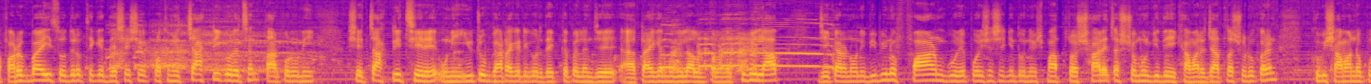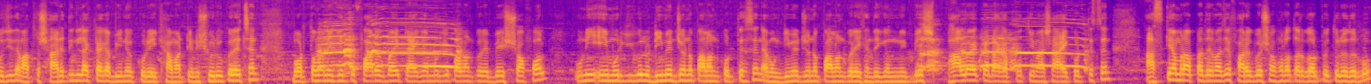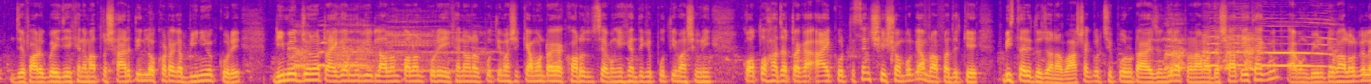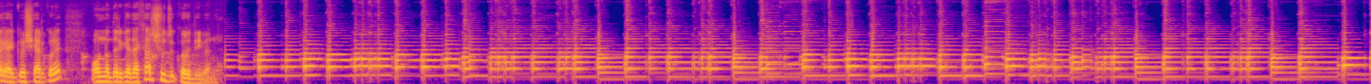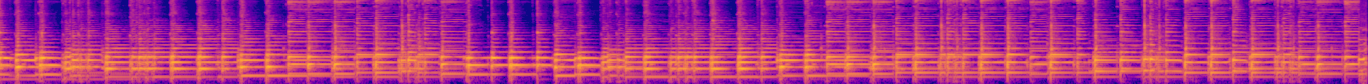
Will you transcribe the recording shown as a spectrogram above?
ফারুক ভাই সৌদি আরব থেকে দেশে এসে প্রথমে চাকরি করেছেন, তারপর উনি সে চাকরি ছেড়ে উনি ইউটিউব ঘাটাঘাটি করে দেখতে পেলেন যে টাইগার মুরগি লালন পালনে খুবই লাভ। যে কারণে উনি বিভিন্ন ফার্ম ঘুরে পরিশেষে কিন্তু উনি মাত্র সাড়ে চারশো মুরগি দিয়ে এই খামারে যাত্রা শুরু করেন। খুবই সামান্য পুঁজিতে মাত্র সাড়ে তিন লাখ টাকা বিনিয়োগ করে এই খামারটি উনি শুরু করেছেন। বর্তমানে কিন্তু ফারুক ভাই টাইগার মুরগি পালন করে বেশ সফল। উনি এই মুরগিগুলো ডিমের জন্য পালন করতেছেন এবং ডিমের জন্য পালন করে এখান থেকে উনি বেশ ভালো একটা টাকা প্রতি মাসে আয় করতেছেন। আজকে আমরা আপনাদের মাঝে ফারুক ভাই সফলতার গল্পই তুলে ধরবো যে ফারুক ভাই যে এখানে মাত্র সাড়ে তিন লক্ষ টাকা বিনিয়োগ করে ডিমের জন্য টাইগার মুরগি লালন পালন করে এখানে ওনার প্রতি মাসে কেমন টাকা খরচ হচ্ছে এবং এখান থেকে প্রতি মাসে উনি কত হাজার টাকা আয় করতেছেন, সেই সম্পর্কে আমরা আপনাদেরকে বিস্তারিত জানাব। আশা করছি পুরোটা আয়োজন জুড়ে আপনারা আমাদের সাথেই থাকবেন এবং ভিডিওটি ভালো লাগলে লাইক শেয়ার করে অন্যদেরকে দেখার সুযোগ করে দিবেন।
